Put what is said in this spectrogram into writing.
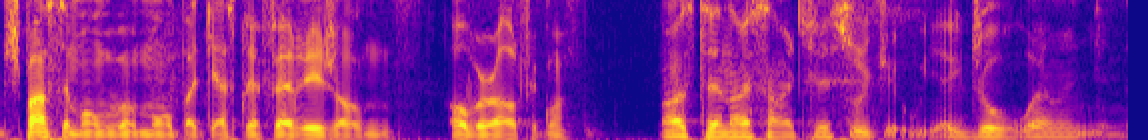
Je pense que c'est mon, mon podcast préféré, genre, overall, fait quoi? Ouais, c'était nice en sûr que oui, avec Joe Roy, man, il y en a du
